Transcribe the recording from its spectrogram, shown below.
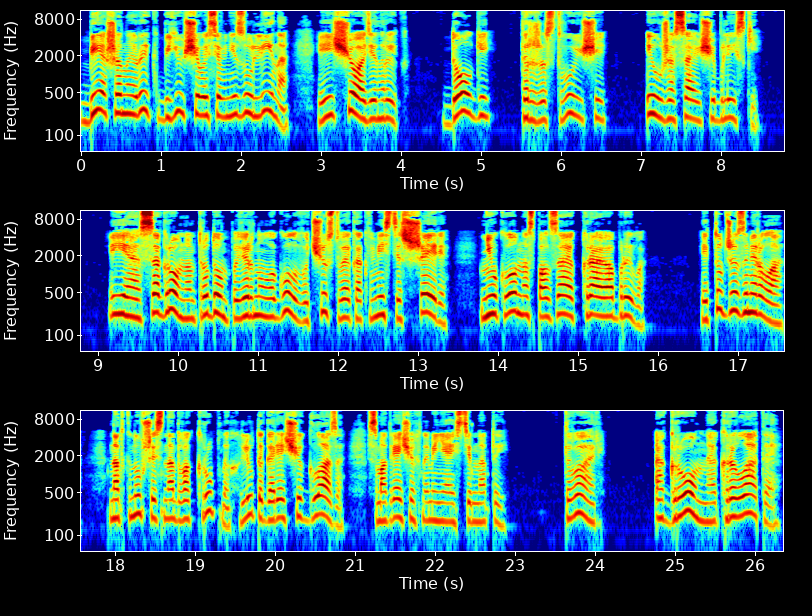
бешеный рык бьющегося внизу Лина и еще один рык, долгий, торжествующий и ужасающе близкий. Я с огромным трудом повернула голову, чувствуя, как вместе с Шейри неуклонно сползаю к краю обрыва. И тут же замерла, наткнувшись на два крупных, люто горящих глаза, смотрящих на меня из темноты. Тварь! Огромная, крылатая,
